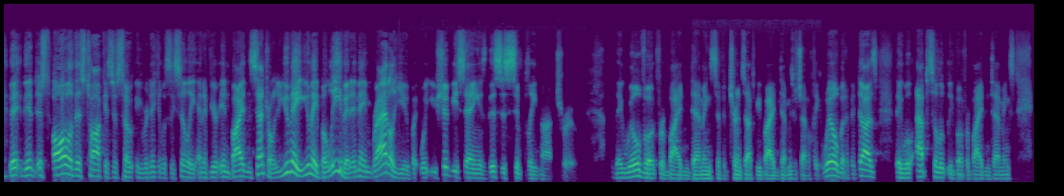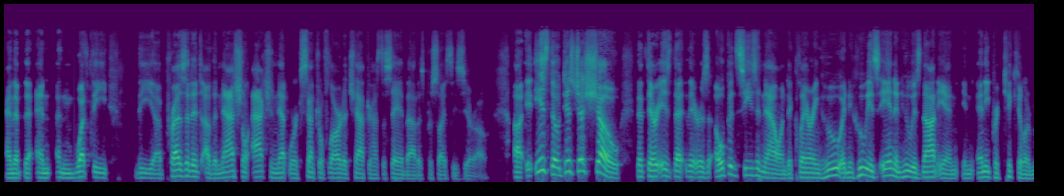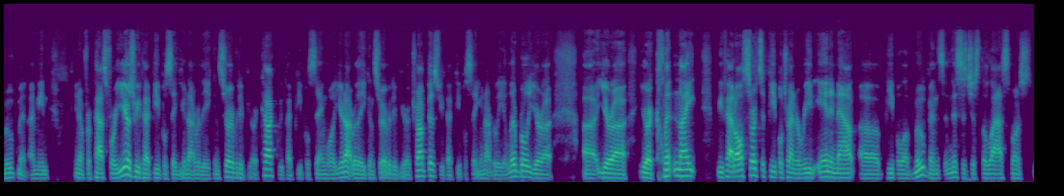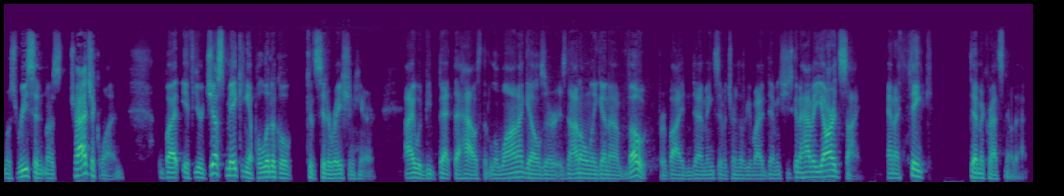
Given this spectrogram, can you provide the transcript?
just all of this talk is just so ridiculously silly. And if you're in Biden Central, you may you may believe it. It may rattle you, but what you should be saying is this is simply not true. They will vote for Biden Demings if it turns out to be Biden Demings, which I don't think it will. But if it does, they will absolutely vote for Biden Demings. And the, and and what the the uh, president of the National Action Network Central Florida chapter has to say about is precisely zero. Uh, it is though does just show that there is that there is open season now on declaring who and who is in and who is not in in any particular movement. I mean, you know, for past four years, we've had people saying you're not really a conservative, you're a cuck. We've had people saying, well, you're not really a conservative, you're a Trumpist. We've had people saying you're not really a liberal, you're a, uh, you're a, you're a Clintonite. We've had all sorts of people trying to read in and out of people of movements, and this is just the last, most, most recent, most tragic one. But if you're just making a political consideration here, I would be bet the house that Luana Gelzer is not only going to vote for Biden Demings if it turns out to be Biden Demings, she's going to have a yard sign. And I think Democrats know that.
